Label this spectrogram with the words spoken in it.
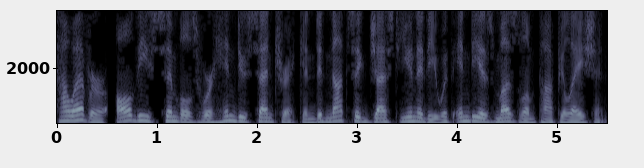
However, all these symbols were Hindu-centric and did not suggest unity with India's Muslim population.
